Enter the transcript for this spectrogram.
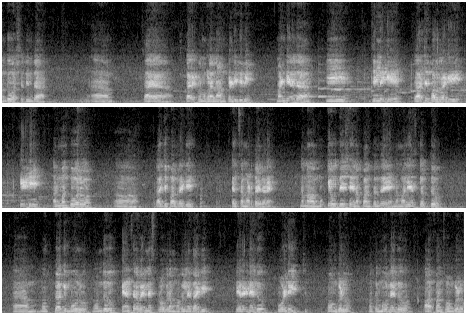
ಒಂದು ವರ್ಷದಿಂದ ಕಾರ್ಯಕ್ರಮಗಳನ್ನು ಹಮ್ಮಿಕೊಂಡಿದ್ದೀವಿ. ಮಂಡ್ಯದ ಈ ಜಿಲ್ಲೆಗೆ ರಾಜ್ಯಪಾಲರಾಗಿ ಕೆ ಟಿ ಹನುಮಂತು ಅವರು ರಾಜ್ಯಪಾಲರಾಗಿ ಕೆಲಸ ಮಾಡ್ತಾ ಇದ್ದಾರೆ. ನಮ್ಮ ಮುಖ್ಯ ಉದ್ದೇಶ ಏನಪ್ಪ ಅಂತಂದರೆ ನಮ್ಮ ಅಲಿಯನ್ಸ್ ಕ್ಲಬ್ದು ಮುಖ್ಯವಾಗಿ ಮೂರು. ಒಂದು ಕ್ಯಾನ್ಸರ್ ಅವೇರ್ನೆಸ್ ಪ್ರೋಗ್ರಾಮ್ ಮೊದಲನೇದಾಗಿ. ಎರಡನೇದು ಓಲ್ಡ್ ಏಜ್ ಹೋಮ್ಗಳು ಮತ್ತು ಮೂರನೇದು ಆರ್ಫನ್ಸ್ ಹೋಮ್ಗಳು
